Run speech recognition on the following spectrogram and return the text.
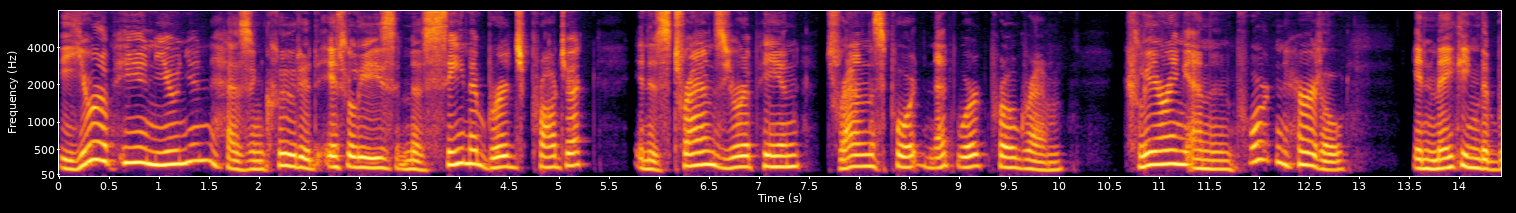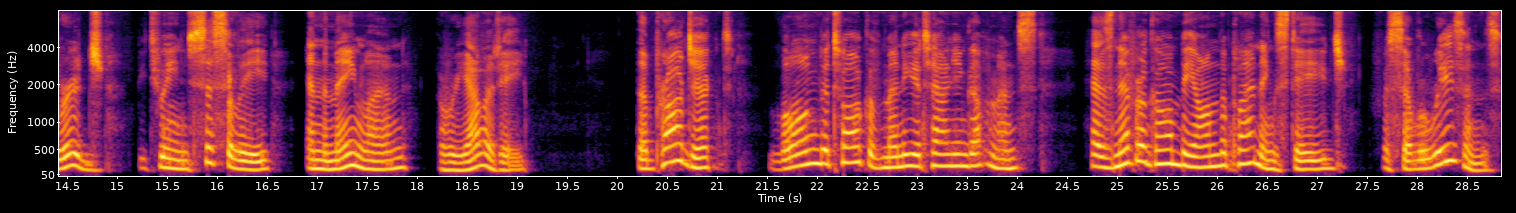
The European Union has included Italy's Messina Bridge project in its Trans European Transport Network program clearing an important hurdle in making the bridge between Sicily and the mainland a reality. The project, long the talk of many Italian governments, has never gone beyond the planning stage for several reasons,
